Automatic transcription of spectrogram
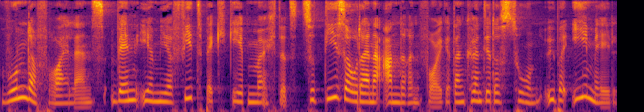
Wunderfräuleins. Wenn ihr mir Feedback geben möchtet zu dieser oder einer anderen Folge, dann könnt ihr das tun über E-Mail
